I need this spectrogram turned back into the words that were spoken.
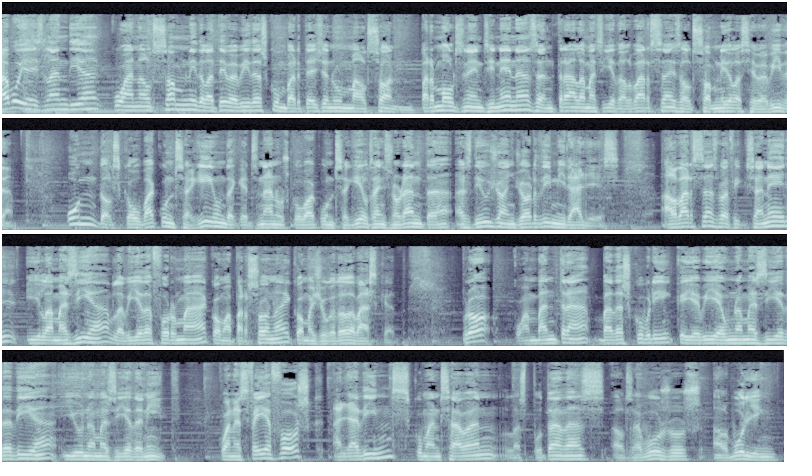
Avui a Islàndia, quan el somni de la teva vida es converteix en un malson. Per molts nens i nenes, entrar a la masia del Barça és el somni de la seva vida. Un dels que ho va aconseguir, un d'aquests nanos que ho va aconseguir als anys 90, es diu Joan Jordi Miralles. El Barça es va fixar en ell i la masia l'havia de formar com a persona i com a jugador de bàsquet. Però, quan va entrar, va descobrir que hi havia una masia de dia i una masia de nit. Quan es feia fosc, allà dins començaven les putades, els abusos, el bullying.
